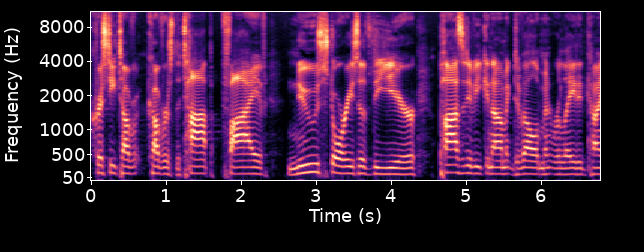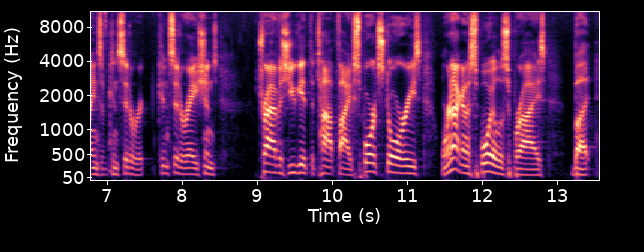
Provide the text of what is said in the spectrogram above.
Christy to- covers the top five news stories of the year, positive economic development related kinds of consider- considerations. Travis, you get the top five sports stories. We're not going to spoil the surprise, but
